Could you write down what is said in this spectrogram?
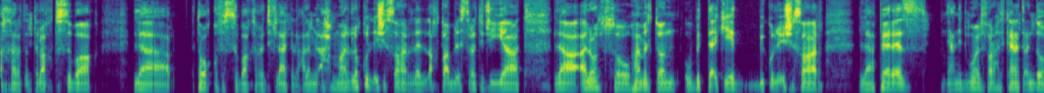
تأخرت انطلاقة السباق لتوقف السباق ال red flag العلم الأحمر لو كل شيء صار للأخطاء بالاستراتيجيات لألونسو وهاملتون وبالتأكيد بكل شيء صار لبيريز. يعني دموع الفرح اللي كانت عنده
